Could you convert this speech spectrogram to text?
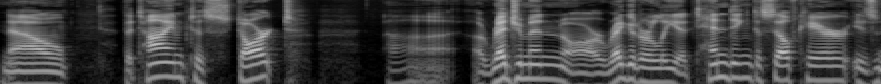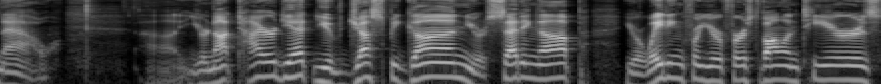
Now, the time to start uh, a regimen or regularly attending to self care is now. Uh, you're not tired yet, you've just begun, you're setting up, you're waiting for your first volunteers.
